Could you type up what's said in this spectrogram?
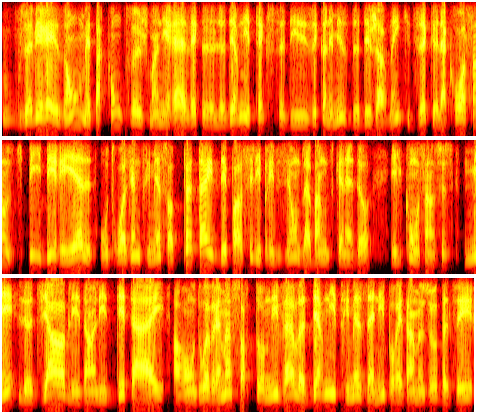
Vous avez raison, mais par contre, je m'en irais avec euh, le dernier texte des économistes de Desjardins qui disait que la croissance du PIB réel au troisième trimestre a peut-être dépassé les prévisions de la Banque du Canada et le consensus, mais le diable est dans les détails. Alors, on doit vraiment se retourner vers le dernier trimestre d'année pour être en mesure de dire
